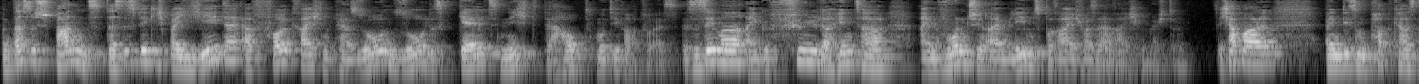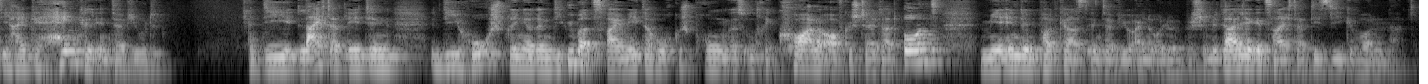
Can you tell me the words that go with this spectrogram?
Und das ist spannend. Das ist wirklich bei jeder erfolgreichen Person so, dass Geld nicht der Hauptmotivator ist. Es ist immer ein Gefühl dahinter, ein Wunsch in einem Lebensbereich, was er erreichen möchte. Ich habe mal in diesem Podcast die Heike Henkel interviewt die Leichtathletin, die Hochspringerin, die über zwei Meter hochgesprungen ist und Rekorde aufgestellt hat und mir in dem Podcast-Interview eine olympische Medaille gezeigt hat, die sie gewonnen hat.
